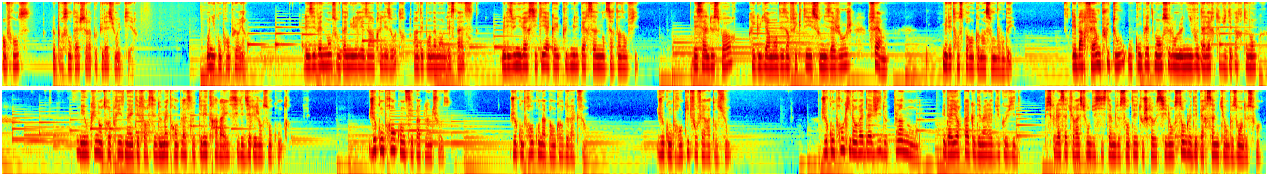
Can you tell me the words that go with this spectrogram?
En France, le pourcentage sur la population est pire. On n'y comprend plus rien. Les événements sont annulés les uns après les autres, indépendamment de l'espace, mais les universités accueillent plus de 1000 personnes dans certains amphis. Les salles de sport, régulièrement désinfectées et soumises à jauge, ferment, mais les transports en commun sont bondés. Les bars ferment plutôt ou complètement selon le niveau d'alerte du département mais aucune entreprise n'a été forcée de mettre en place le télétravail si les dirigeants sont contre. Je comprends qu'on ne sait pas plein de choses. Je comprends qu'on n'a pas encore de vaccin. Je comprends qu'il faut faire attention. Je comprends qu'il en va de la vie de plein de monde, et d'ailleurs pas que des malades du Covid, puisque la saturation du système de santé toucherait aussi l'ensemble des personnes qui ont besoin de soins.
